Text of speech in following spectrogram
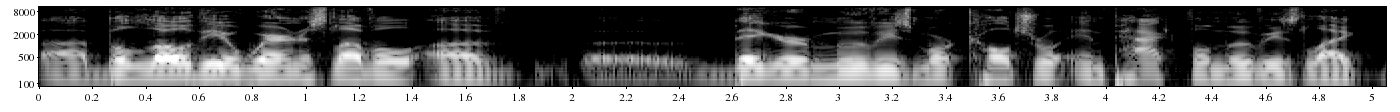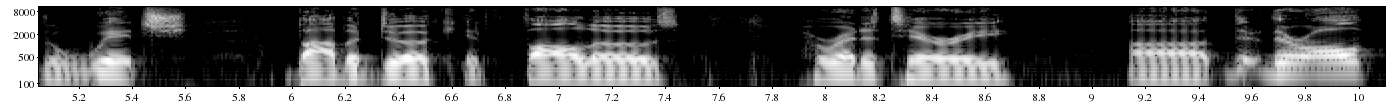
uh, below the awareness level of uh, bigger movies, more cultural, impactful movies like The Witch, Babadook, It Follows, Hereditary. Uh, they're, they're all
